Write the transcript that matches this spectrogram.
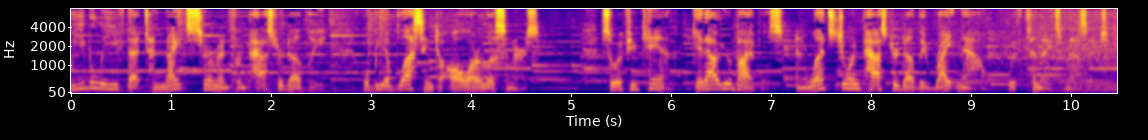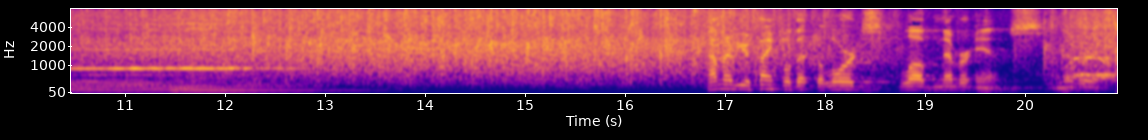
we believe that tonight's sermon from Pastor Dudley will be a blessing to all our listeners. So if you can, get out your Bibles and let's join Pastor Dudley right now with tonight's message. How many of you are thankful that the Lord's love never ends? Never ends.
